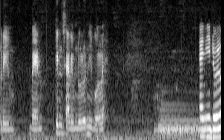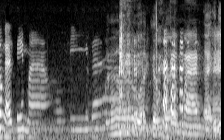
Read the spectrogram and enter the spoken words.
Lim? Ben, mungkin Salim dulu nih boleh. Nyanyi dulu nggak sih mau tiba? Bawa ke mana? Eh, ini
